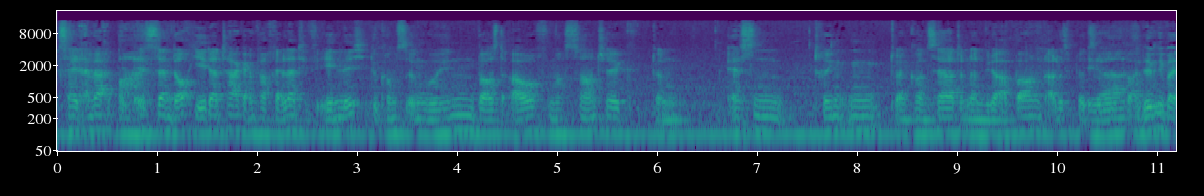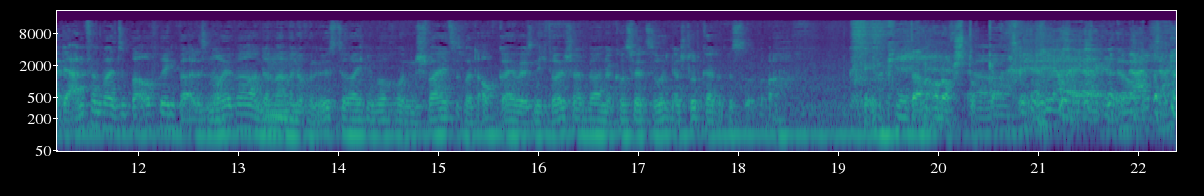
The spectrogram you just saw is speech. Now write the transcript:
ist halt einfach, ist dann doch jeder Tag einfach relativ ähnlich. Du kommst irgendwo hin, baust auf, machst Soundcheck, dann Essen, Trinken, dann Konzert und dann wieder abbauen und alles plötzlich. Ja, und irgendwie war der Anfang war halt super aufregend, weil alles neu war und dann waren wir noch in Österreich eine Woche und in Schweiz, das war halt auch geil, weil es nicht Deutschland war und dann kommst du jetzt zurück nach Stuttgart und bist so, oh, okay. Dann auch noch Stuttgart. Na, danke.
